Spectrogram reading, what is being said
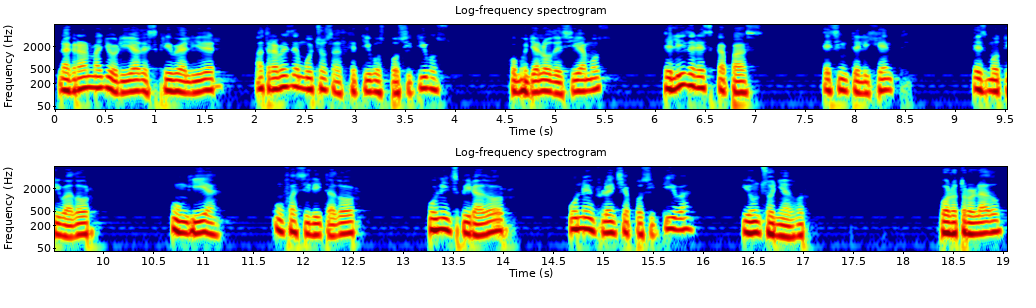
La gran mayoría describe al líder a través de muchos adjetivos positivos. Como ya lo decíamos, el líder es capaz, es inteligente, es motivador, un guía, un facilitador, un inspirador, una influencia positiva y un soñador. Por otro lado,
